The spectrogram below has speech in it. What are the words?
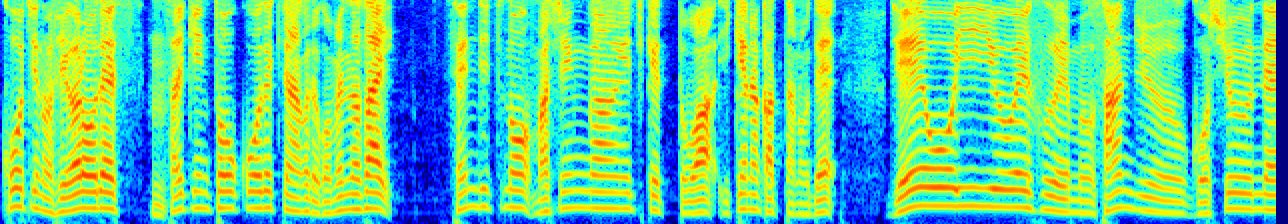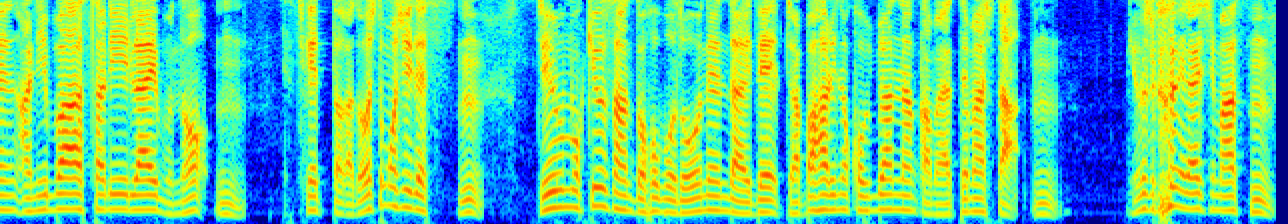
コーチのフィガローです。うん最近投稿できてなくてごめんなさい。先日のマシンガンエチケットは行けなかったので、JOEUFM35 周年アニバーサリーライブのうん。チケットがどうしても欲しいです。うん。自分も Q さんとほぼ同年代で、ジャパハリのコピー版なんかもやってました。うん。よろしくお願いします。うん。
